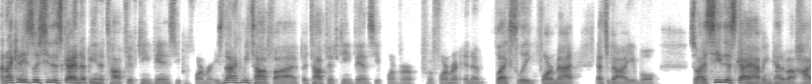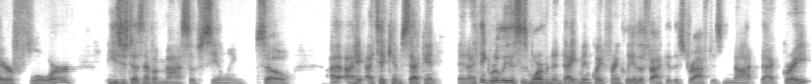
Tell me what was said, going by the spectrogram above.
And I could easily see this guy end up being a top 15 fantasy performer. He's not going to be top five, but top 15 fantasy performer in a flex league format. That's valuable. So I see this guy having kind of a higher floor. He just doesn't have a massive ceiling. So I, I, I take him second. And I think really this is more of an indictment, quite frankly, of the fact that this draft is not that great.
